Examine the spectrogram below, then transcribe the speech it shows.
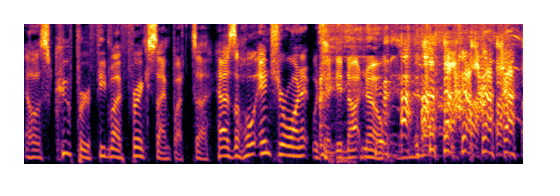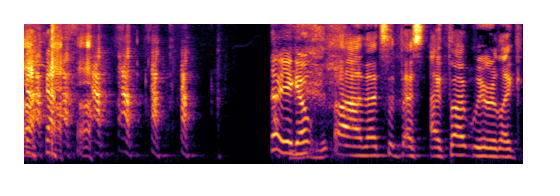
Alice Cooper, Feed My Frankenstein, but uh, has a whole intro on it, which I did not know. there you go. Ah, that's the best. I thought we were like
